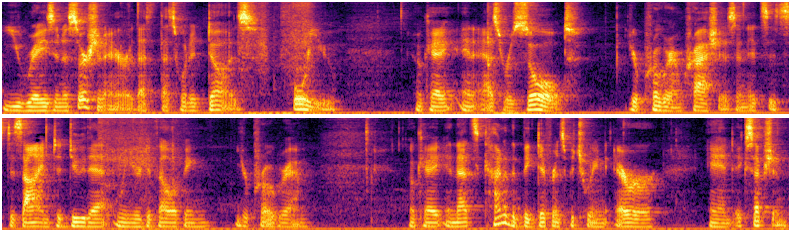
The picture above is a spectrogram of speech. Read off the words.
you raise an assertion error. That's, that's what it does for you. Okay, and as a result, your program crashes, and it's, it's designed to do that when you're developing your program. Okay, and that's kind of the big difference between error and exception.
